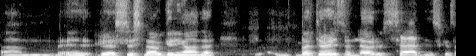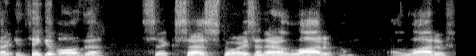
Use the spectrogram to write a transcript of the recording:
Um, it, there's just no getting on that. But there is a note of sadness because I can think of all the success stories, and there are a lot of them, a lot of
